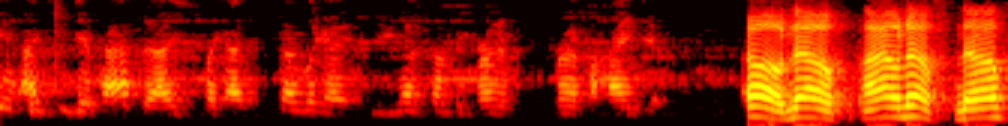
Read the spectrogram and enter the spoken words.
can I can get past it. I just like I sounds like I you have something running running behind you. Oh no, I don't know. No.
